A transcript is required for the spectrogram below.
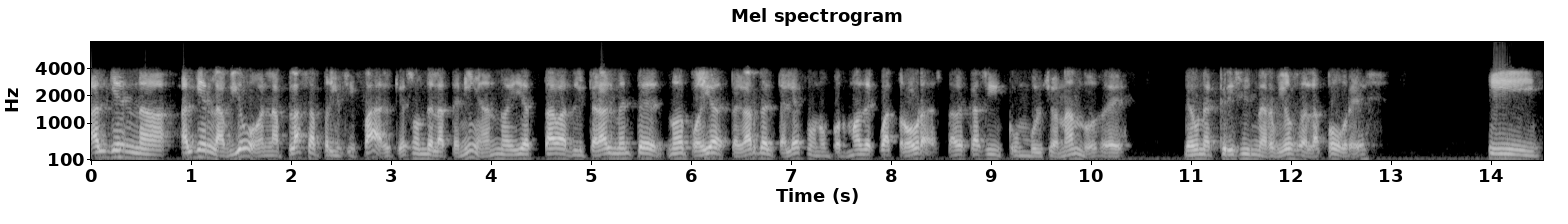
alguien, uh, alguien la vio en la plaza principal, que es donde la tenían, ¿no? ella estaba literalmente, no podía despegar del teléfono por más de cuatro horas, estaba casi convulsionando de, de una crisis nerviosa la pobre. Y,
